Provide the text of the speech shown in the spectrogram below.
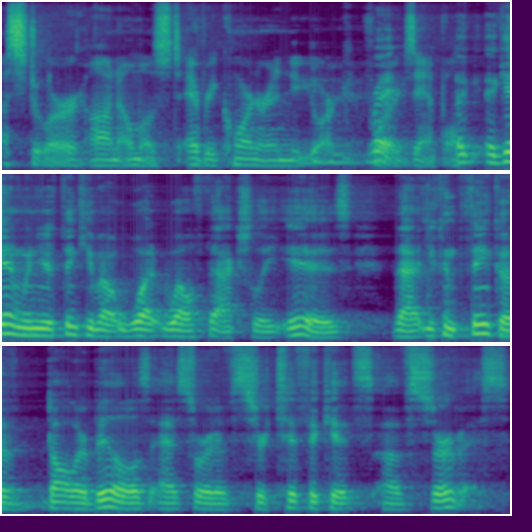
a store on almost every corner in New York, for Right. example. Again, when you're thinking about what wealth actually is, that you can think of dollar bills as sort of certificates of service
